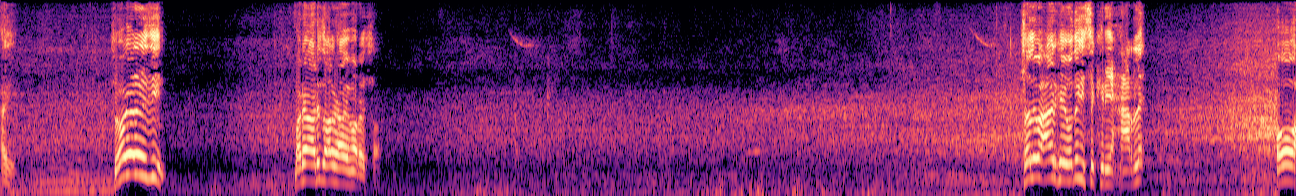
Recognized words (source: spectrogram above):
Aïe. soo ma garanaysiin mari arrintu halkaa bay maraysaa sakariye xaarle oo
